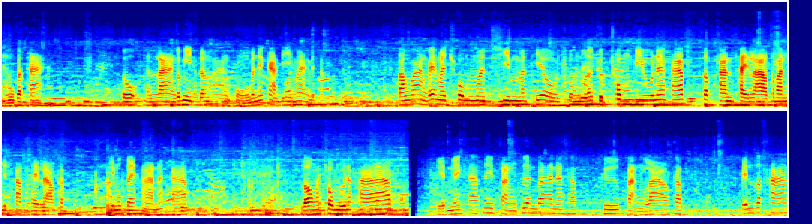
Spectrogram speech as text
หมูกระทะโต๊ะด้านล่างก็มีครับด้านล่างโหบรรยากาศดีมากเลยครับว่างๆแวะมาชมมาชิมมาเที่ยวชมดูแล้วจุดชมวิวนะครับสะพานไทยลาวสะพานมิตรภาพไทยลาวครับที่มุกไดหารนะครับ ลองมาชมดูนะครับ เห็นไหมครับนี่ฝั่งเพื่อนบ้านนะครับ คือฝั่งลาวครับ เป็นสะพาน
